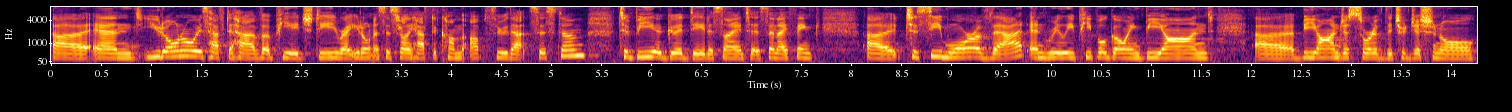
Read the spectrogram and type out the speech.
Uh, and you don't always have to have a PhD, right? You don't necessarily have to come up through that system to be a good data scientist. And I think uh, to see more of that and really people going beyond, uh, beyond just sort of the traditional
